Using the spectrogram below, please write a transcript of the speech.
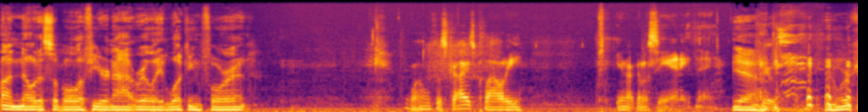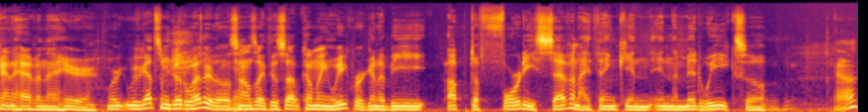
unnoticeable if you're not really looking for it? Well, if the sky's cloudy, you're not going to see anything. Yeah, and we're kind of having that here. We're, we've got some good weather though. It sounds like this upcoming week we're going to be up to 47, I think, in in the midweek. So Huh?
